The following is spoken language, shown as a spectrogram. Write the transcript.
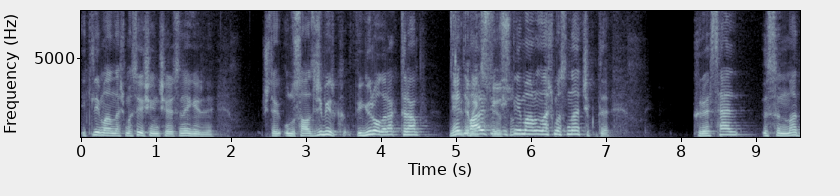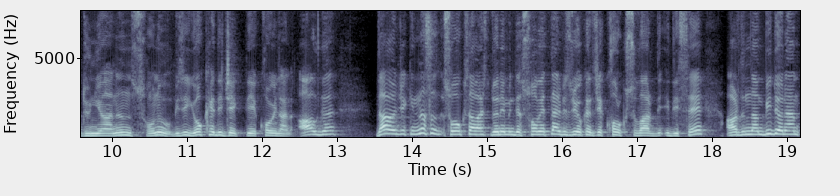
İklim Anlaşması işin içerisine girdi. İşte ulusalcı bir figür olarak Trump Ne Paris? İklim Anlaşması'ndan çıktı. Küresel ısınma dünyanın sonu, bizi yok edecek diye koyulan algı daha önceki nasıl Soğuk Savaş döneminde Sovyetler bizi yok edecek korkusu vardı idiyse ardından bir dönem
